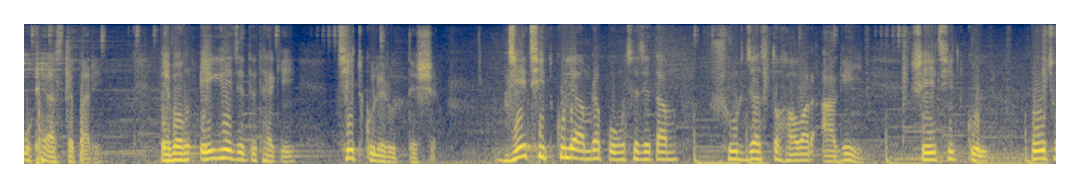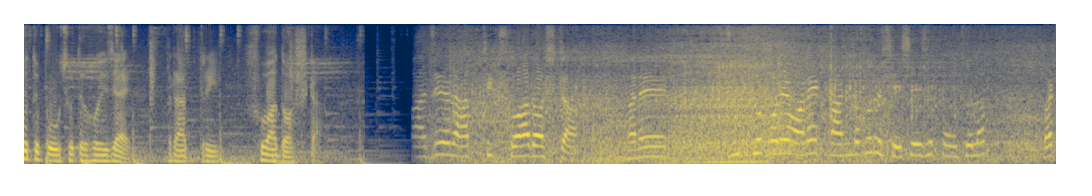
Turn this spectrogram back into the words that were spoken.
উঠে আসতে পারি এবং এগিয়ে যেতে থাকি ছিটকুলের উদ্দেশ্যে। যে ছিটকুলে আমরা পৌঁছে যেতাম সূর্যাস্ত হওয়ার আগেই সেই ছিটকুল পৌঁছতে পৌঁছতে হয়ে যায় রাত্রি সোয়া দশটা। বাজে রাত ঠিক সোয়া দশটা। মানে যুদ্ধ করে অনেক কাণ্ড করে শেষে এসে পৌঁছলাম। বাট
